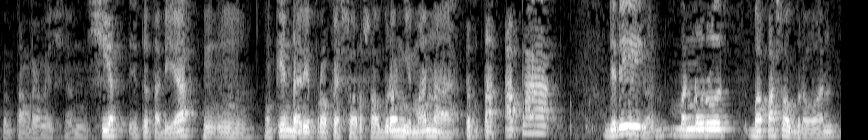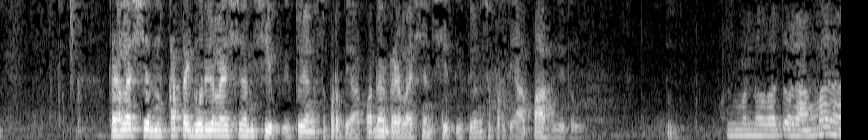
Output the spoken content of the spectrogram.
tentang relationship itu tadi ya. Mm-mm. mungkin dari Profesor Sobron gimana? Tentang apa? Jadi menurut Bapak Sobron relation kategori relationship itu yang seperti apa dan relationship itu yang seperti apa gitu. Menurut orang mana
